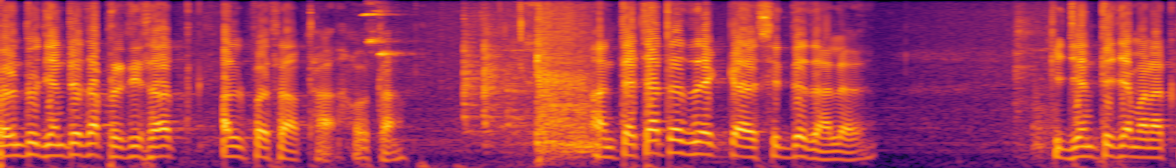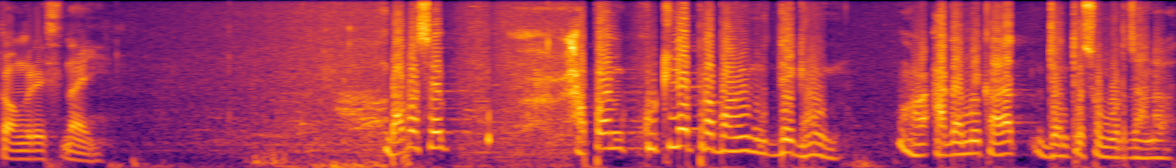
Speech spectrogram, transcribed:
परंतु जनतेचा प्रतिसाद अल्पसा था होता. आणि त्याच्यातच एक सिद्ध झालं की जनतेच्या मनात काँग्रेस नाही. बाबासाहेब आपण कुठले प्रभावी मुद्दे घेऊन आगामी काळात जनतेसमोर जाणार आहात?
